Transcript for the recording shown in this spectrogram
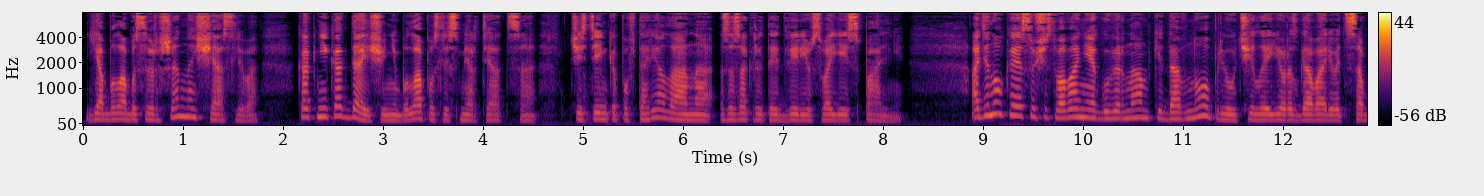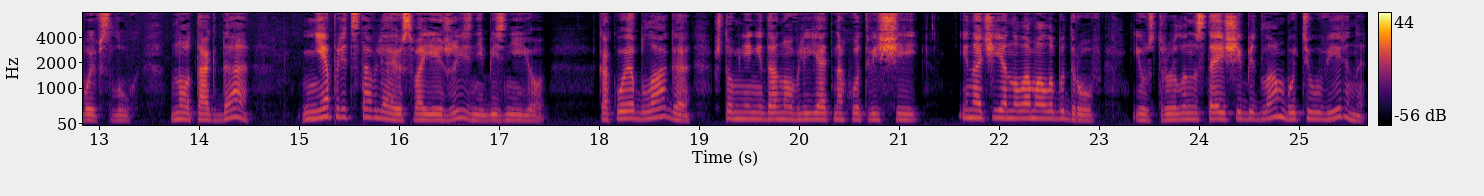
я была бы совершенно счастлива, как никогда еще не была после смерти отца. Частенько повторяла она за закрытой дверью своей спальни. Одинокое существование гувернантки давно приучило ее разговаривать с собой вслух, но тогда не представляю своей жизни без нее. Какое благо, что мне не дано влиять на ход вещей, Иначе я наломала бы дров и устроила настоящий бедлам, будьте уверены.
